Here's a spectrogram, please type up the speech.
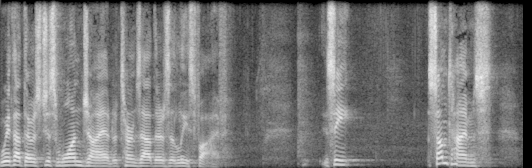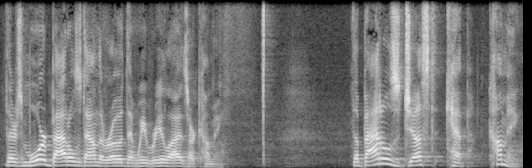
We thought there was just one giant, but it turns out there's at least five. You see, sometimes there's more battles down the road than we realize are coming. The battles just kept coming.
